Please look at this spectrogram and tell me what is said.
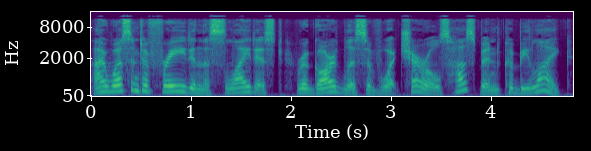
I wasn't afraid in the slightest, regardless of what Cheryl's husband could be like.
